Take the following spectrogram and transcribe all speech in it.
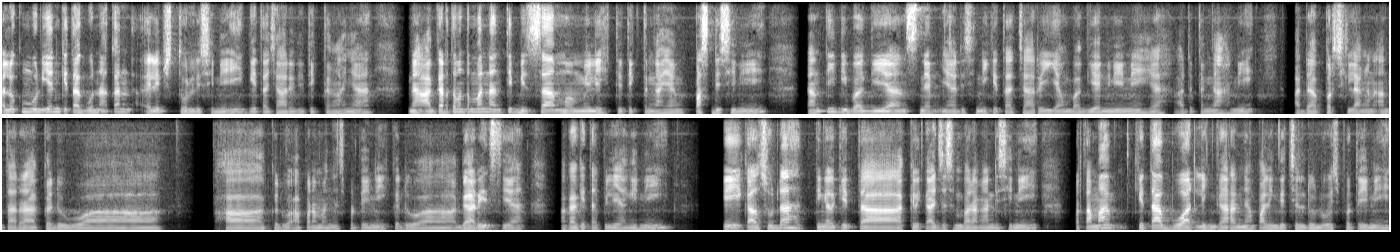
Lalu kemudian kita gunakan ellipse tool di sini, kita cari titik tengahnya. Nah, agar teman-teman nanti bisa memilih titik tengah yang pas di sini, nanti di bagian snapnya di sini kita cari yang bagian ini nih ya, ada tengah nih, ada persilangan antara kedua uh, kedua apa namanya seperti ini, kedua garis ya. Maka kita pilih yang ini. Oke, kalau sudah tinggal kita klik aja sembarangan di sini. Pertama, kita buat lingkaran yang paling kecil dulu seperti ini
